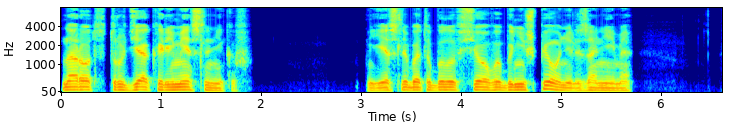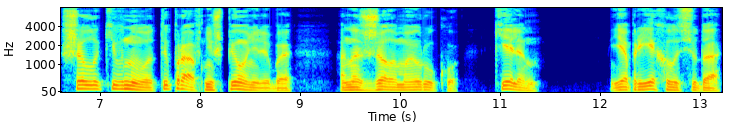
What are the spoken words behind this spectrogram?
народ трудяк и ремесленников. Если бы это было все, вы бы не шпионили за ними. Шелла кивнула. «Ты прав, не шпионили бы». Она сжала мою руку. «Келлен, я приехала сюда,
